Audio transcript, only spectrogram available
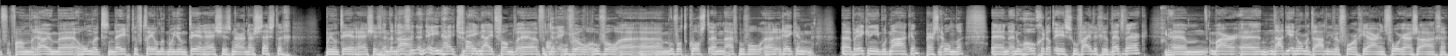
van ruim 190 of 200 miljoen terahashes naar, naar 60 miljoen terahashes. Ja, en daarna dus een, een eenheid van, een eenheid van, uh, van hoeveel, hoeveel, uh, hoeveel het kost en eigenlijk hoeveel reken, berekeningen je moet maken per seconde. Ja. En, en hoe hoger dat is, hoe veiliger het netwerk. Ja. Um, maar na die enorme daling die we vorig jaar in het voorjaar zagen,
